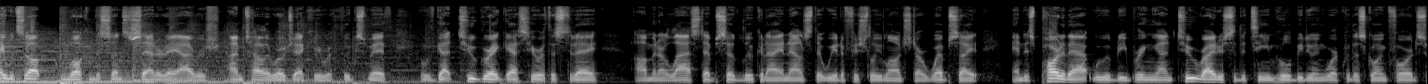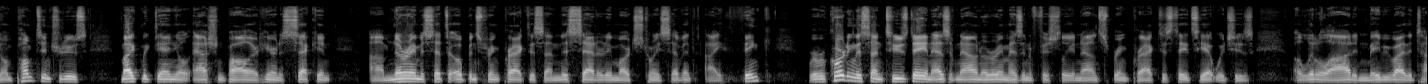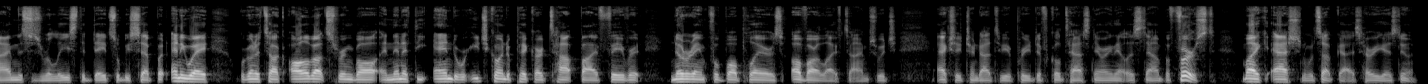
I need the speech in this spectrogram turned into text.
Hey, what's up? And welcome to Sons of Saturday Irish. I'm Tyler Rojak here with Luke Smith, and we've got two great guests here with us today. Um, in our last episode, Luke and I announced that we had officially launched our website, and as part of that, we would be bringing on two writers to the team who will be doing work with us going forward. So I'm pumped to introduce Mike McDaniel, Ashton Pollard here in a second. Um, Notre Dame is set to open spring practice on this Saturday, March 27th. I think we're recording this on Tuesday, and as of now, Notre Dame hasn't officially announced spring practice dates yet, which is a little odd. And maybe by the time this is released, the dates will be set. But anyway, we're going to talk all about spring ball, and then at the end, we're each going to pick our top five favorite Notre Dame football players of our lifetimes, which actually turned out to be a pretty difficult task narrowing that list down. But first, Mike, Ashton, what's up, guys? How are you guys doing?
